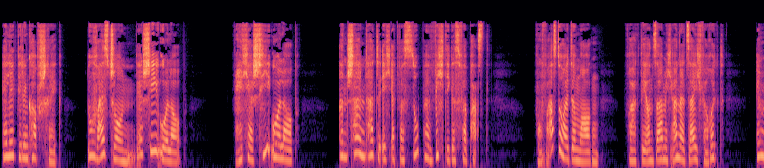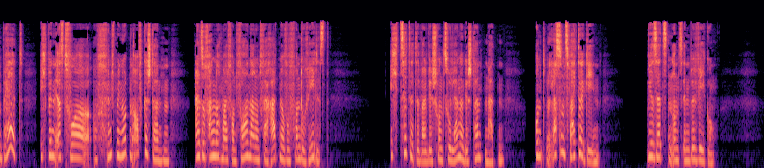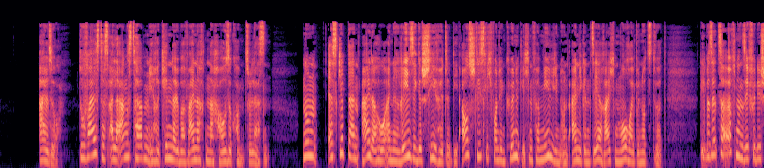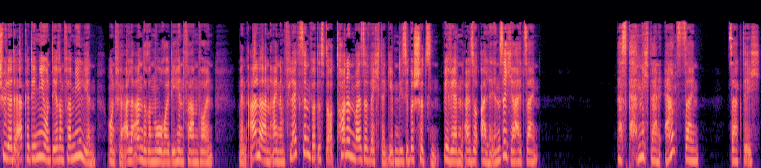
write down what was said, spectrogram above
Er legte den Kopf schräg. Du weißt schon, der Skiurlaub. Welcher Skiurlaub? Anscheinend hatte ich etwas super Wichtiges verpasst. Wo warst du heute Morgen? fragte er und sah mich an, als sei ich verrückt. Im Bett. Ich bin erst vor fünf Minuten aufgestanden. Also fang noch mal von vorn an und verrat mir, wovon du redest. Ich zitterte, weil wir schon zu lange gestanden hatten. Und lass uns weitergehen. Wir setzten uns in Bewegung. Also, du weißt, dass alle Angst haben, ihre Kinder über Weihnachten nach Hause kommen zu lassen. Nun, es gibt da in Idaho eine riesige Skihütte, die ausschließlich von den königlichen Familien und einigen sehr reichen Moroi benutzt wird. Die Besitzer öffnen sie für die Schüler der Akademie und deren Familien und für alle anderen Moroi, die hinfahren wollen. Wenn alle an einem Fleck sind, wird es dort tonnenweise Wächter geben, die sie beschützen. Wir werden also alle in Sicherheit sein. Das kann nicht dein Ernst sein, sagte ich.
